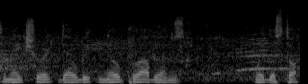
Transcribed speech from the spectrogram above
to make sure there will be no problems with the start.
